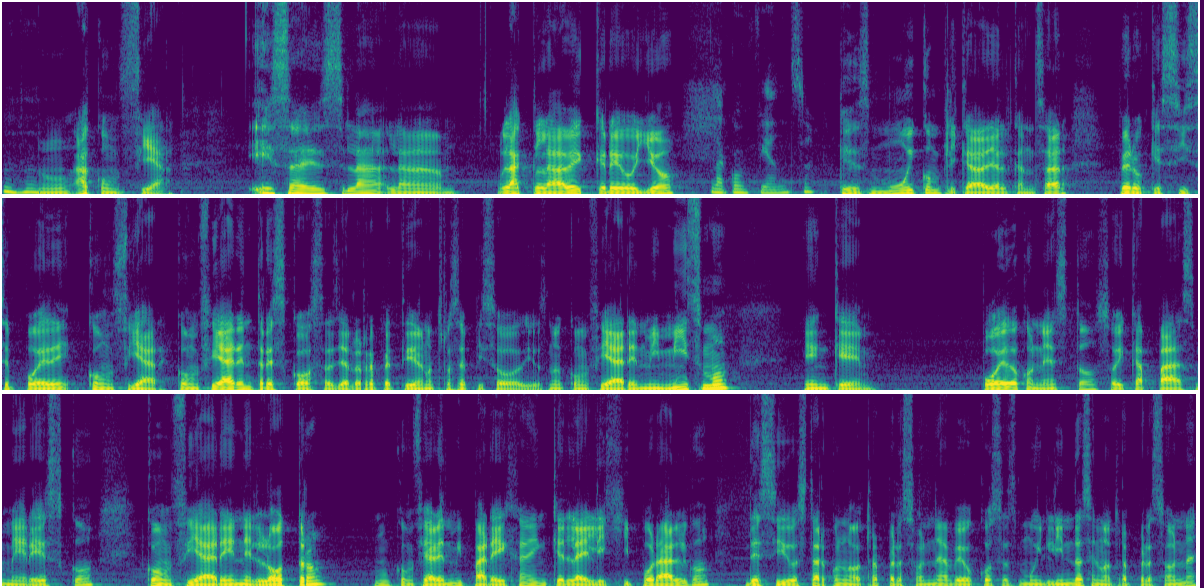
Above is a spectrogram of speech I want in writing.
Ujú. ¿no? A confiar. Esa es la, la- la clave, creo yo, La confianza. que es muy complicada de alcanzar, pero que sí se puede confiar. Confiar en tres cosas, ya lo he repetido en otros episodios, ¿no? Confiar en mí mismo, en que puedo con esto, soy capaz, merezco. Confiar en el otro, ¿no? confiar en mi pareja, en que la elegí por algo, decido estar con la otra persona, veo cosas muy lindas en la otra persona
